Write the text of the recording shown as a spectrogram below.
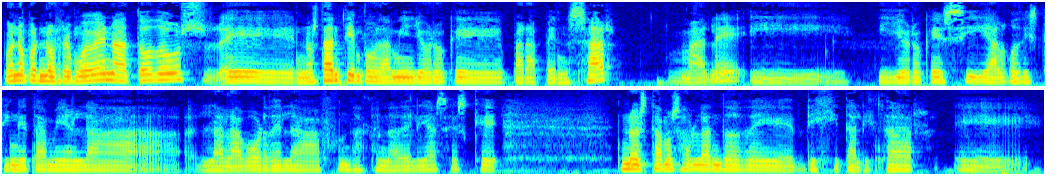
bueno, pues nos remueven a todos, eh, nos dan tiempo también, yo creo que para pensar, ¿vale? Y, y yo creo que si algo distingue también la, la labor de la Fundación Adelias es que no estamos hablando de digitalizar eh,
